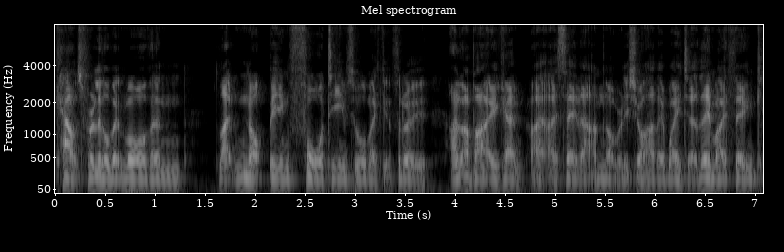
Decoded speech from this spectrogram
counts for a little bit more than like not being four teams who will make it through. But again, I, I, say that I'm not really sure how they weight it. They might think,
